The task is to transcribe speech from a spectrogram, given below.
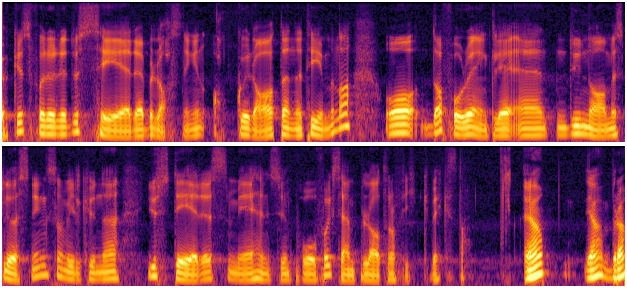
økes for å redusere belastningen akkurat denne timen. da, Og da får du egentlig en dynamisk løsning som vil kunne justeres med hensyn på f.eks. trafikkvekst. da. Ja, ja bra.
